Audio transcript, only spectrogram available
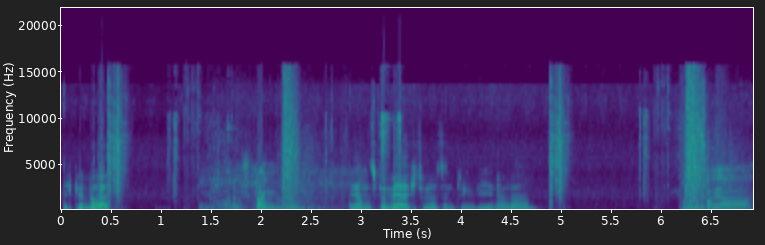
Ich bin bereit. Ich habe einen Stein gefunden. Sie haben uns bemerkt oder sind irgendwie in Alarm. Feuer!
